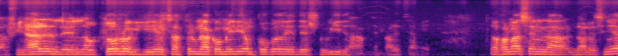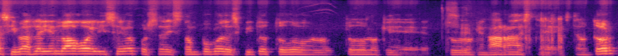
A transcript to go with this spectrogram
al final el autor lo que quiere es hacer una comedia un poco de, su vida, me parece a mí. De todas formas, en la, reseña, si vas leyendo algo de Eliseo, pues está un poco descrito todo, todo, lo, que, todo lo que narra este, este autor,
